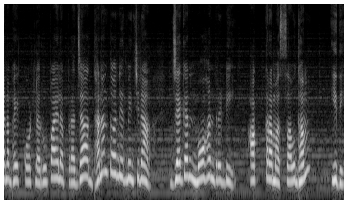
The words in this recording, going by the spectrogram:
ఎనభై కోట్ల రూపాయల ప్రజాధనంతో నిర్మించిన జగన్ మోహన్ రెడ్డి అక్రమ సౌధం ఇది.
